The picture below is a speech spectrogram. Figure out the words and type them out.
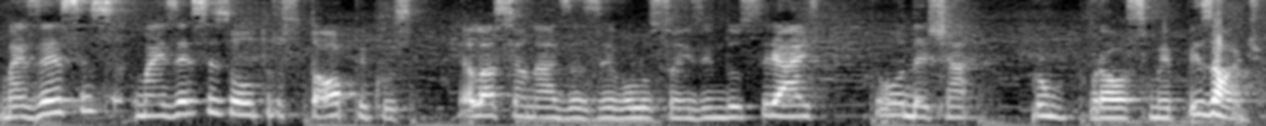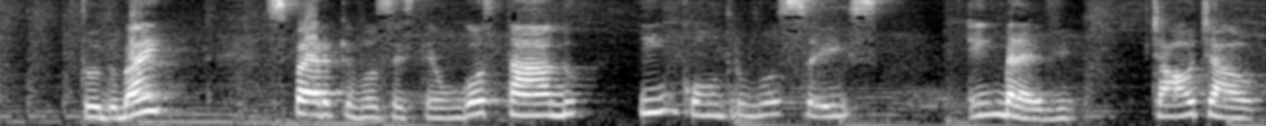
Mas esses, mas esses outros tópicos relacionados às revoluções industriais eu vou deixar para um próximo episódio. Tudo bem? Espero que vocês tenham gostado e encontro vocês em breve. Tchau, tchau.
